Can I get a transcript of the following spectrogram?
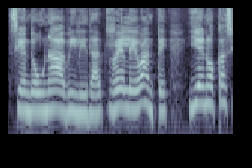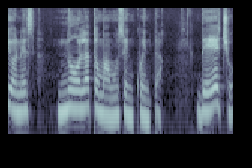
siendo una habilidad relevante y en ocasiones no la tomamos en cuenta. De hecho,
